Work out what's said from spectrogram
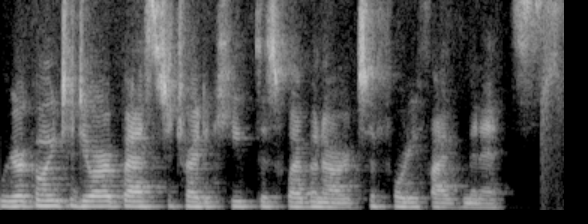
we are going to do our best to try to keep this webinar to 45 minutes.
